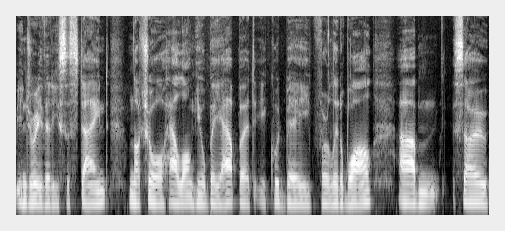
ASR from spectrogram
injury that he sustained. I'm not sure how long he'll be out, but it could be for a little while. Um, so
